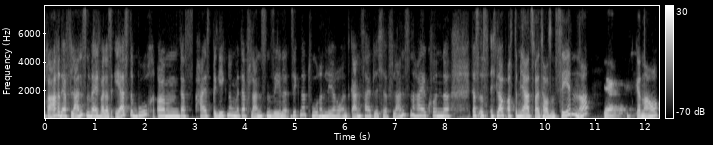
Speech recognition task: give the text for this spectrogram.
Sprache der Pflanzenwelt war das erste Buch. Ähm, das heißt Begegnung mit der Pflanzenseele, Signaturenlehre und ganzheitliche Pflanzenheilkunde. Das ist, ich glaube, aus dem Jahr 2010, ne? Ja. Genau.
